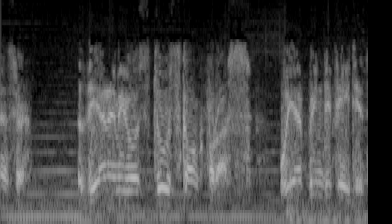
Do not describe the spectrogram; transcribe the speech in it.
Sensor. The enemy was too strong for us. We have been defeated.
